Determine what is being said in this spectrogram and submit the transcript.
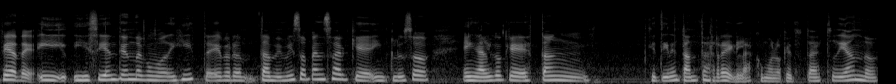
fíjate, y, y sí entiendo como dijiste, pero también me hizo pensar que incluso en algo que es tan, que tiene tantas reglas como lo que tú estás estudiando,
